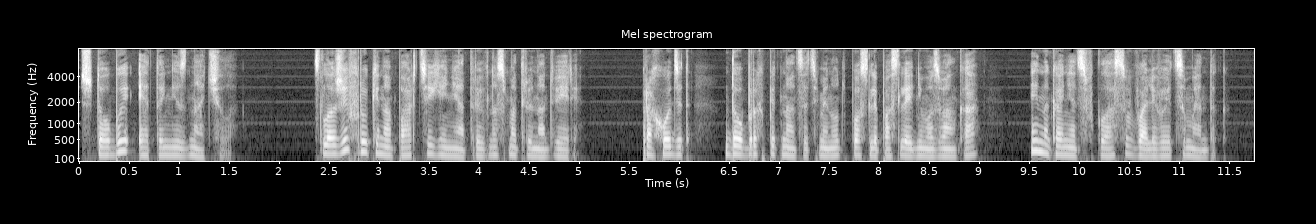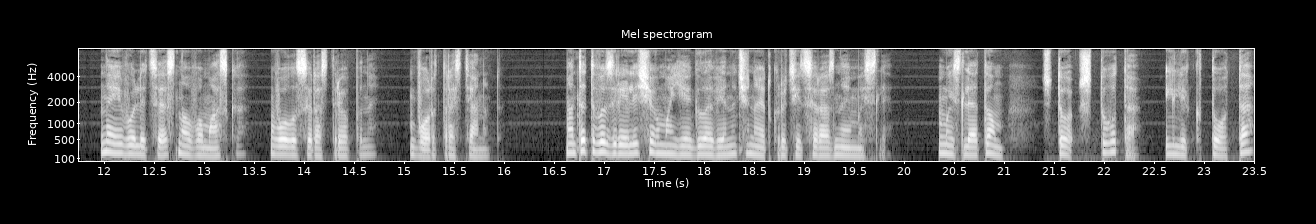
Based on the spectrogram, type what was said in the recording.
Что бы это ни значило. Сложив руки на парте, я неотрывно смотрю на двери. Проходит добрых 15 минут после последнего звонка, и, наконец, в класс вваливается Мэндок. На его лице снова маска, волосы растрепаны, ворот растянут. От этого зрелища в моей голове начинают крутиться разные мысли. Мысли о том, что что-то или кто-то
